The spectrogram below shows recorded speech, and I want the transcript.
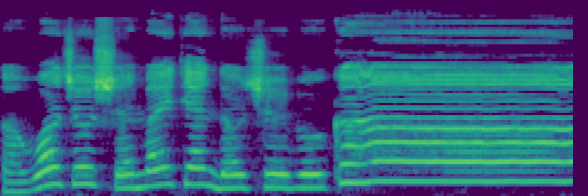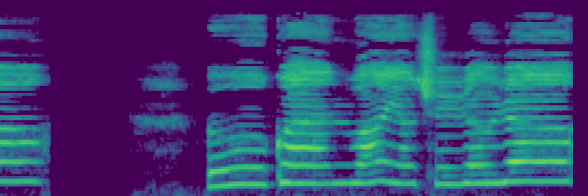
可我就是每天都吃不够。不管我要吃肉肉，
